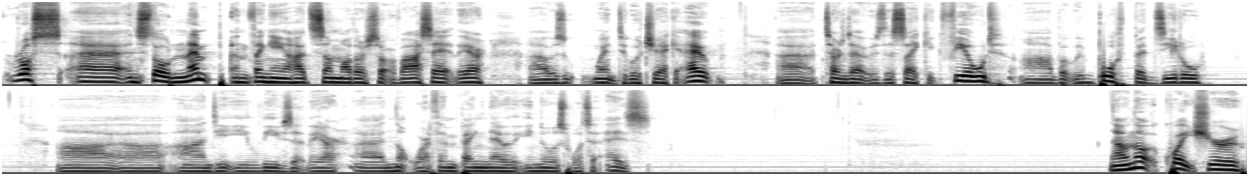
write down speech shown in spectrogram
Ross uh, installed an imp and thinking I had some other sort of asset there, I was went to go check it out. Uh, turns out it was the psychic field, uh, but we both bid zero, uh, uh, and he, he, leaves it there. Uh, not worth imping now that he knows what it is. Now I'm not quite sure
